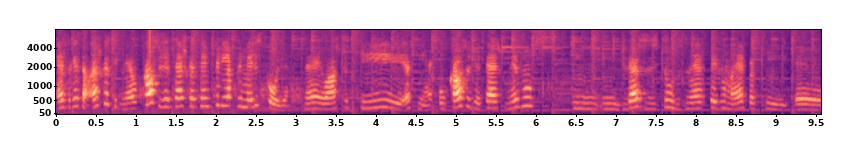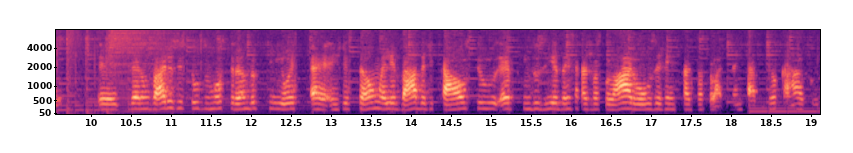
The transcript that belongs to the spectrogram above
essa questão. Acho que assim, né, o cálcio dietético é sempre a primeira escolha. Né? Eu acho que, assim, é, o cálcio dietético, mesmo em, em diversos estudos, né, teve uma época que é, é, tiveram vários estudos mostrando que é, a ingestão elevada de cálcio é, induzia doença cardiovascular ou os eventos cardiovasculares, né, infarto miocárdio.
